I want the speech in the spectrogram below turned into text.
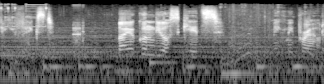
That you fixed. Vaya con Dios, kids. Make me proud.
